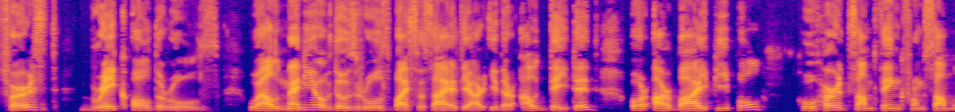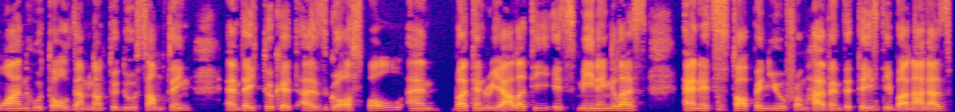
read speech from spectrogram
First, Break All the Rules. Well, many of those rules by society are either outdated or are by people who heard something from someone who told them not to do something and they took it as gospel and but in reality it's meaningless and it's stopping you from having the tasty bananas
